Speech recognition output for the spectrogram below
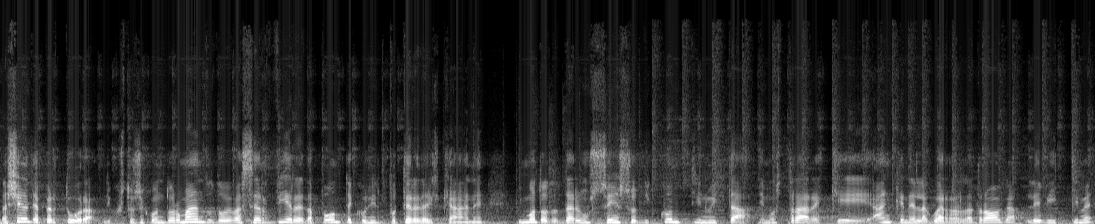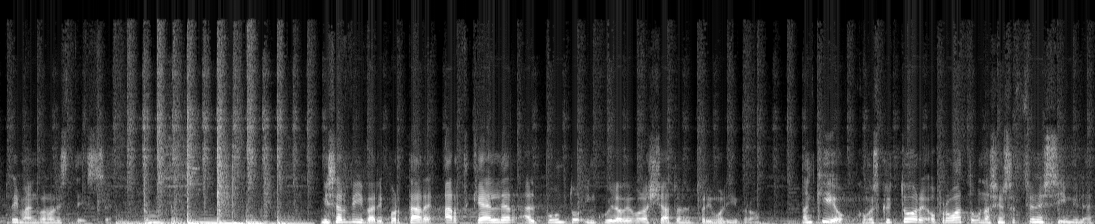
La scena di apertura di questo secondo romanzo doveva servire da ponte con il potere del cane, in modo da dare un senso di continuità e mostrare che anche nella guerra alla droga le vittime rimangono le stesse. Mi serviva riportare Art Keller al punto in cui l'avevo lasciato nel primo libro. Anch'io, come scrittore, ho provato una sensazione simile.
